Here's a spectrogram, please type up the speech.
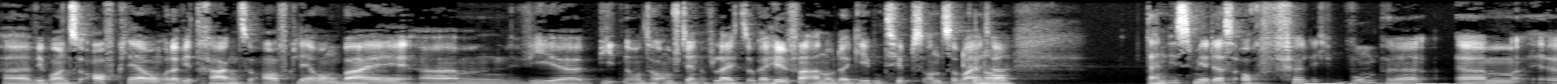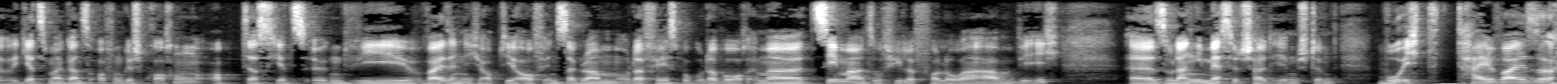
äh, wir wollen zur Aufklärung oder wir tragen zur Aufklärung bei, ähm, wir bieten unter Umständen vielleicht sogar Hilfe an oder geben Tipps und so weiter. Genau. Dann ist mir das auch völlig Wumpe, ähm, äh, jetzt mal ganz offen gesprochen, ob das jetzt irgendwie, weiß ich nicht, ob die auf Instagram oder Facebook oder wo auch immer zehnmal so viele Follower haben wie ich äh, solange die Message halt eben stimmt. Wo ich teilweise,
